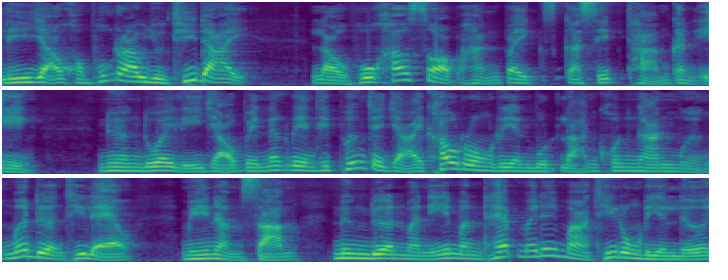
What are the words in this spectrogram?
หลีเหยาของพวกเราอยู่ที่ใดเหล่าผู้เข้าสอบหันไปกระซิบถามกันเอง เนื่องด้วยหลีเหยาเป็นนักเรียนที่เพิ่งจะย้ายเข้าโรงเรียนบุตรหลานคนงานเหมืองเมื่อเดือนที่แล้ว มีหนำซ้ำหนึ่งเดือนมานี้มันแทบไม่ได้มาที่โรงเรียนเลย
